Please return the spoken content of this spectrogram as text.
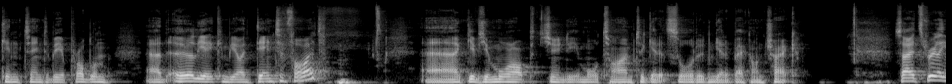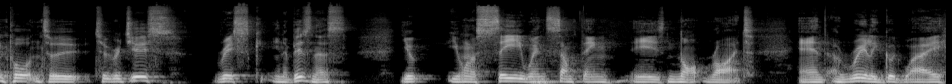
can tend to be a problem, uh, the earlier it can be identified, uh, gives you more opportunity and more time to get it sorted and get it back on track. So, it's really important to to reduce risk in a business. You you want to see when something is not right and a really good way.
